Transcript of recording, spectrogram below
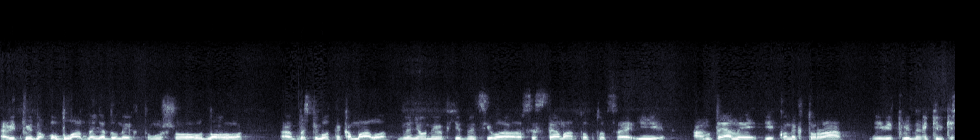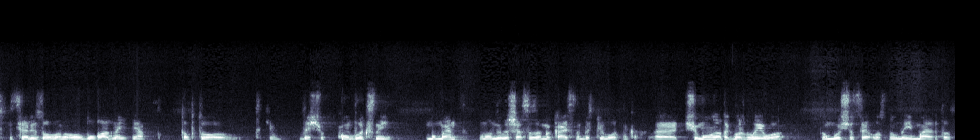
Е, відповідно, обладнання до них, тому що одного е, безпілотника мало, для нього необхідна ціла система, тобто це і антени, і конектора, і відповідна кількість спеціалізованого обладнання, тобто такий дещо комплексний момент, воно не лише все замикається на безпілотниках. Е, Чому воно так важливо? Тому що це основний метод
